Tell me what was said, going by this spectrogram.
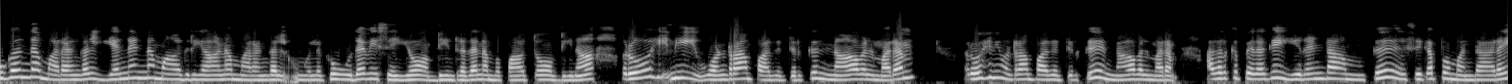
உகந்த மரங்கள் என்னென்ன மாதிரியான மரங்கள் உங்களுக்கு உதவி செய்யும் அப்படின்றத நம்ம பார்த்தோம் அப்படின்னா ரோஹிணி ஒன்றாம் பாதத்திற்கு நாவல் மரம் ரோஹிணி ஒன்றாம் பாதத்திற்கு நாவல் மரம். அதற்கு பிறகு இரண்டாம்க்கு சிகப்பு மந்தாரை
